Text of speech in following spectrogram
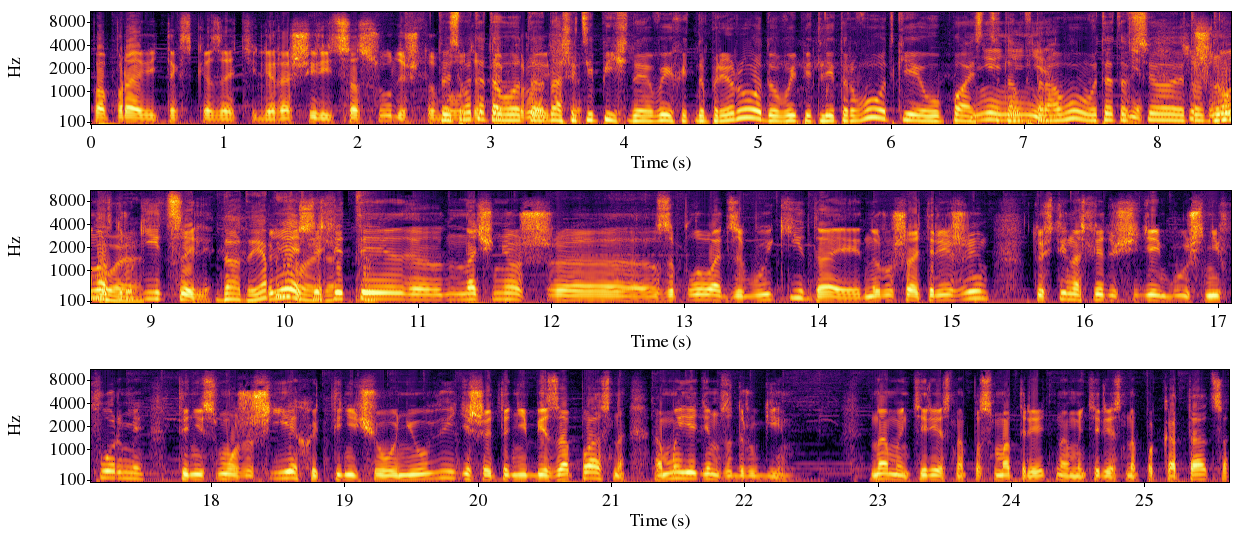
поправить, так сказать, или расширить сосуды, чтобы То есть вот, это вот кровь наше типичное выехать на природу, выпить литр водки, упасть там в Не-не-не. траву, вот это Нет, все это Слушай, ну у нас другие цели. Да, да, я Понимаешь, понимаю, если да. ты э, начнешь э, заплывать за буйки, да, и нарушать режим, то есть ты на следующий день будешь не в форме, ты не сможешь ехать, ты ничего не увидишь, это небезопасно, а мы едем за другим. Нам интересно посмотреть, нам интересно покататься.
